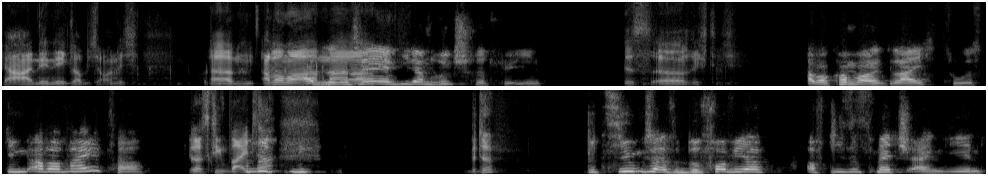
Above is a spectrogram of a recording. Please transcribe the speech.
Ja, nee, nee, glaube ich auch nicht. Ähm, aber mal, Also das wäre ja wieder ein Rückschritt für ihn. ist äh, richtig. Aber kommen wir gleich zu. Es ging aber weiter. Ja, es ging weiter. Bitte? beziehungsweise bevor wir auf dieses Match eingehen,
